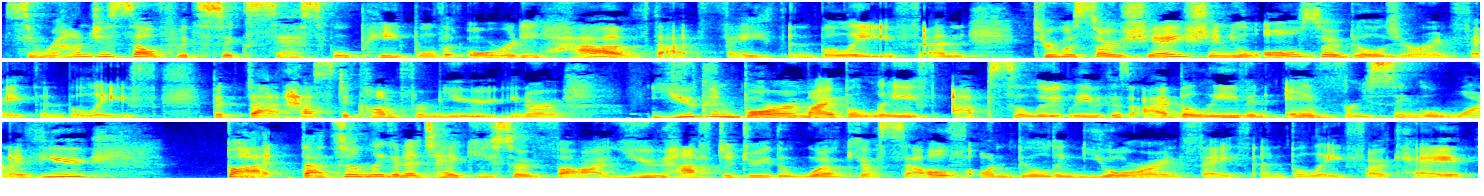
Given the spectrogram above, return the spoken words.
Surround yourself with successful people that already have that faith and belief. And through association, you'll also build your own faith and belief. But that has to come from you. You know, you can borrow my belief, absolutely, because I believe in every single one of you. But that's only going to take you so far. You have to do the work yourself on building your own faith and belief, okay?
